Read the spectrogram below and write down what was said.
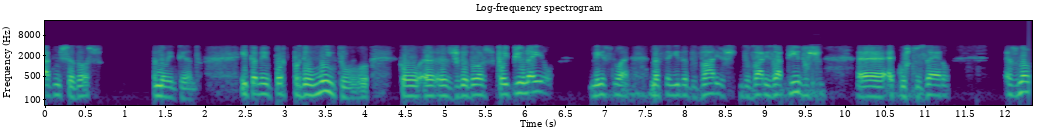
a administradores? Não entendo. E também o Porto perdeu muito com uh, jogadores, foi pioneiro nisso, não é? Na saída de vários, de vários ativos uh, a custo zero. As não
